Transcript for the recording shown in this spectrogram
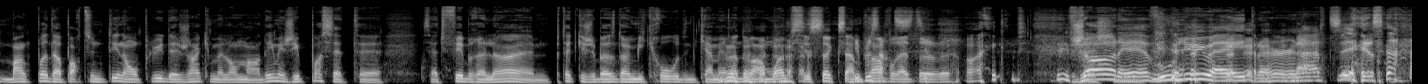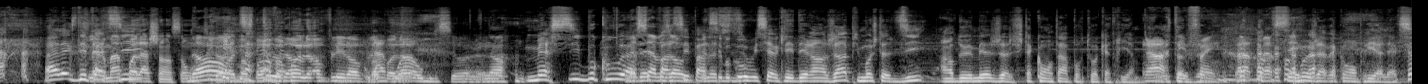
Manque pas d'opportunités non plus de gens qui me l'ont demandé, mais j'ai pas cette euh, cette fibre là. peut-être que j'ai besoin d'un micro, d'une caméra devant moi, puis c'est ça que ça me prend pour être heureux. Ouais. J'aurais voulu être un artiste. Alex Clairement Despatie, pas la chanson. non, du va pas- pas non, là. non plus, non plus. La pas voix, là. oublie ça. là. Non. Merci beaucoup euh, Merci d'être à vous passé autres. par Merci notre beaucoup. studio ici avec les dérangeants. Puis moi, je te le dis, en 2000, je- j'étais content pour toi, quatrième. Ah, t'es fin. Pat, merci. Moi, j'avais compris, Alex.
